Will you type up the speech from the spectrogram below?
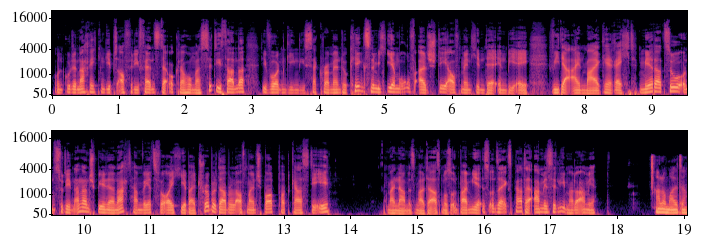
Und gute Nachrichten gibt's auch für die Fans der Oklahoma City Thunder. Die wurden gegen die Sacramento Kings, nämlich ihrem Ruf als Stehaufmännchen der NBA, wieder einmal gerecht. Mehr dazu und zu den anderen Spielen der Nacht haben wir jetzt für euch hier bei Triple Double auf mein Sportpodcast.de. Mein Name ist Malte Asmus und bei mir ist unser Experte Amir Selim. Hallo Amir. Hallo Malte.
